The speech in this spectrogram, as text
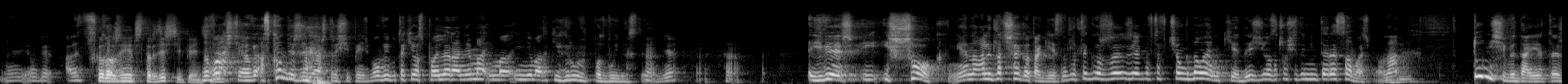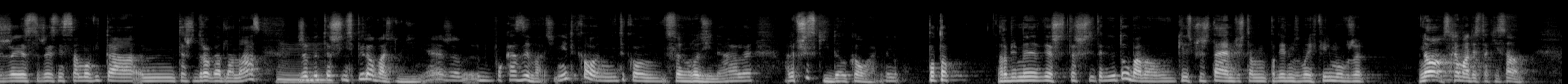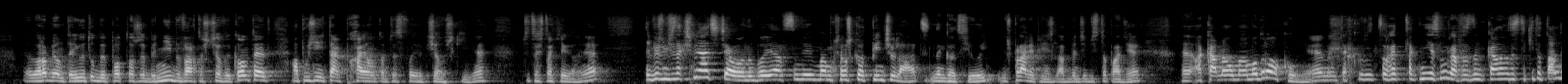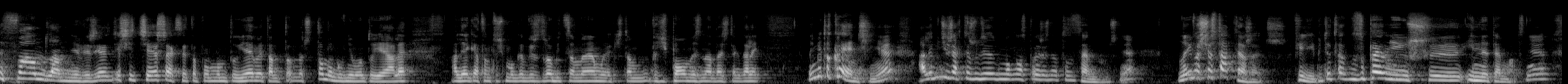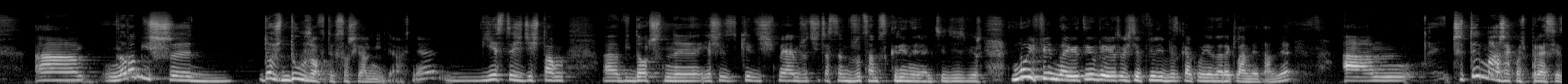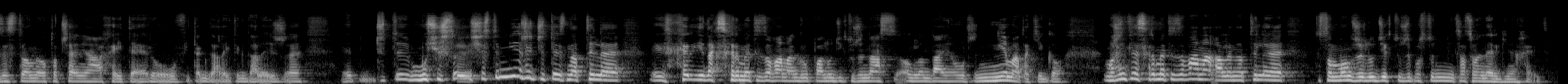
No i ja mówię, ale Szkoda, skąd? że nie 45. No nie? właśnie, ja mówię, a skąd wiesz, że nie masz 45? Bo mówię, bo takiego spoilera nie ma i, ma i nie ma takich rur podwójnych z tyłu, nie? I wiesz, i, i szok, nie? No ale dlaczego tak jest? No dlatego, że, że ja go w to wciągnąłem kiedyś i on zaczął się tym interesować, prawda? Tu mi się wydaje też, że jest, że jest niesamowita mm, też droga dla nas, żeby też inspirować ludzi, nie? Żeby, żeby pokazywać. Nie tylko, nie tylko swoją rodzinę, ale, ale wszystkich dookoła, nie? No, po to robimy, wiesz, też tego YouTube'a. No, kiedyś przeczytałem gdzieś tam pod jednym z moich filmów, że no, schemat jest taki sam. Robią te YouTuby po to, żeby niby wartościowy content, a później i tak pchają tam te swoje książki, nie? Czy coś takiego, nie? I wiesz, mi się tak śmiać chciało, no bo ja w sumie mam książkę od pięciu lat, negocjuj, już prawie pięć lat, będzie w listopadzie, e, a kanał mam od roku, nie? No i tak trochę tak nie słucha, przez ten kanał to jest taki totalny fan dla mnie, wiesz, ja, ja się cieszę, jak sobie to pomontujemy, tam, to, znaczy Tomek głównie montuje, ale, ale jak ja tam coś mogę, wiesz, zrobić samemu, jakiś tam jakiś pomysł nadać i tak dalej, no i mnie to kręci, nie? Ale widzisz, jak też ludzie mogą spojrzeć na to z zewnątrz, nie? No i właśnie ostatnia rzecz, Filip, to tak zupełnie już y, inny temat, nie? A, no robisz y, dość dużo w tych social mediach, nie? Jesteś gdzieś tam e, widoczny, ja się kiedyś śmiałem, że ci czasem wrzucam screeny, jak cię gdzieś, wiesz, mój film na YouTubie i oczywiście Filip wyskakuje na reklamie tam, nie? Mm, czy ty masz jakąś presję ze strony otoczenia, hejterów i tak dalej, i tak dalej, że y, czy ty musisz się z tym mierzyć, czy to jest na tyle her, jednak schermetyzowana grupa ludzi, którzy nas oglądają, że nie ma takiego, może nie tyle schermetyzowana, ale na tyle to są mądrzy ludzie, którzy po prostu nie tracą energii na hejt.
